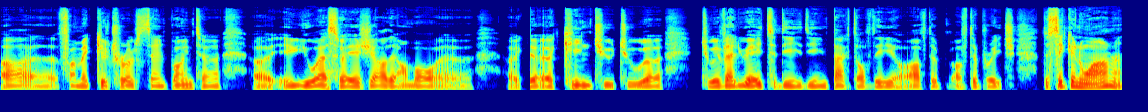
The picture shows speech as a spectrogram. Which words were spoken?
uh, from a cultural standpoint, uh, US uh, or Asia, they are more uh, uh, Uh, uh, keen to to uh, to evaluate the, the impact of the of the of the breach. The second one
